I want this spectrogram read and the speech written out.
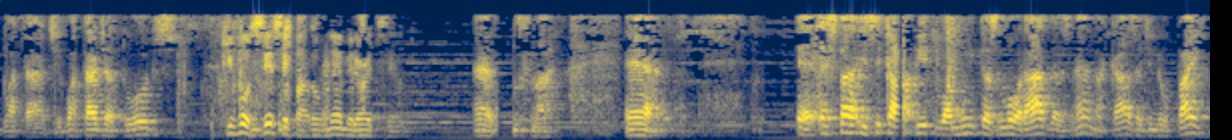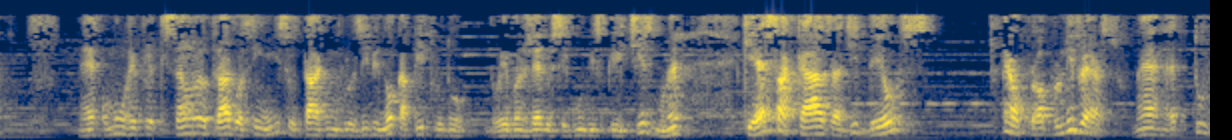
boa tarde. Boa tarde a todos. Que você separou, né? Melhor dizendo. É, vamos lá. É, é, esta, esse capítulo, há muitas moradas né, na casa de meu pai, né, como reflexão, eu trago assim, isso está inclusive no capítulo do, do Evangelho segundo o Espiritismo, né, que essa casa de Deus é o próprio universo, né, é tudo.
